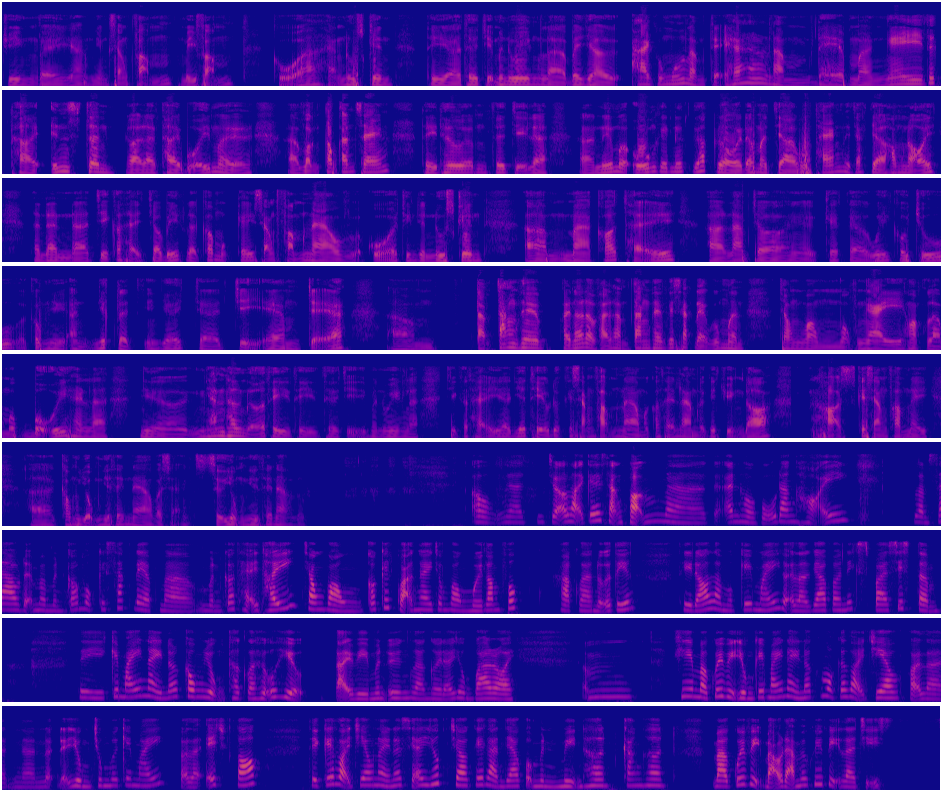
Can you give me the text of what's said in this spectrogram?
chuyên về những sản phẩm, mỹ phẩm của hãng Nuskin thì à, thưa chị Minh Uyên là bây giờ ai cũng muốn làm trẻ làm đẹp mà ngay tức thời instant gọi là thời buổi mà à, vận tốc ánh sáng. Thì thưa thưa chị là à, nếu mà uống cái nước gất rồi đó mà chờ một tháng thì chắc chờ không nổi. Thành nên à, chị có thể cho biết là có một cái sản phẩm nào của chương trình Nu Skin à, mà có thể à, làm cho các à, quý cô chú cũng như anh nhất là với à, chị em trẻ à, làm tăng thêm phải nói là phải làm tăng thêm cái sắc đẹp của mình trong vòng một ngày hoặc là một buổi hay là như ờ, nhanh hơn nữa thì thì thưa chị Minh Nguyên là chị có thể ờ, giới thiệu được cái sản phẩm nào mà có thể làm được cái chuyện đó. Họ cái sản phẩm này uh, công dụng như thế nào và sản, sử dụng như thế nào luôn? Ồ, oh, trở lại cái sản phẩm mà anh Hồ Vũ đang hỏi làm sao để mà mình có một cái sắc đẹp mà mình có thể thấy trong vòng có kết quả ngay trong vòng 15 phút hoặc là nửa tiếng? Thì đó là một cái máy gọi là Galvanic Spy System. Thì cái máy này nó công dụng thật là hữu hiệu tại vì Minh Uyên là người đã dùng qua rồi. Um, khi mà quý vị dùng cái máy này nó có một cái loại treo gọi là à, để dùng chung với cái máy gọi là Edge Lock. Thì cái loại treo này nó sẽ giúp cho cái làn da của mình mịn hơn, căng hơn. Mà quý vị bảo đảm với quý vị là chỉ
